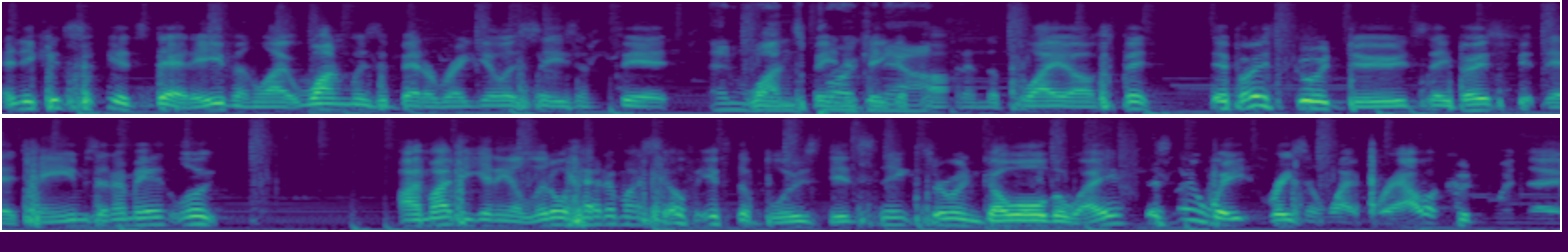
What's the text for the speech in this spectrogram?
and you can see it's dead even. Like one was a better regular season fit, And one's one's been a bigger out. part in the playoffs, but they're both good dudes. They both fit their teams, and I mean, look, I might be getting a little ahead of myself. If the Blues did sneak through and go all the way, there's no way, reason why Brower couldn't win the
